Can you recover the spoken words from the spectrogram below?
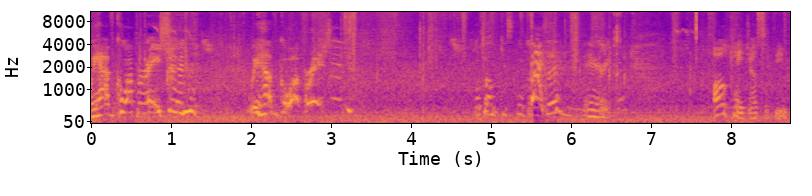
We have cooperation. We have cooperation. Very good. Okay, Josephine.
